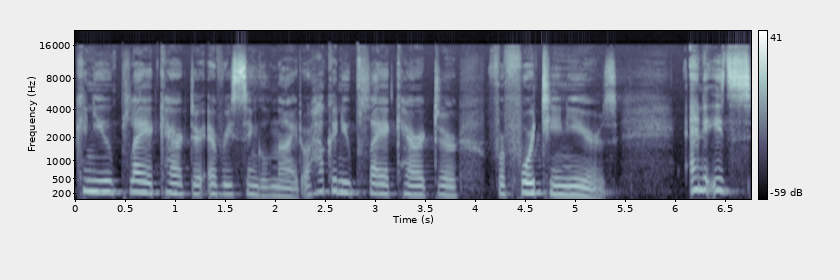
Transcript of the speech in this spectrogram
can you play a character every single night? Or how can you play a character for 14 years? And it's,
